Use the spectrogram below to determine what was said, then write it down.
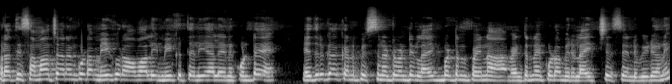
ప్రతి సమాచారం కూడా మీకు రావాలి మీకు తెలియాలి అనుకుంటే ఎదురుగా కనిపిస్తున్నటువంటి లైక్ బటన్ పైన వెంటనే కూడా మీరు లైక్ చేసేయండి వీడియోని.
